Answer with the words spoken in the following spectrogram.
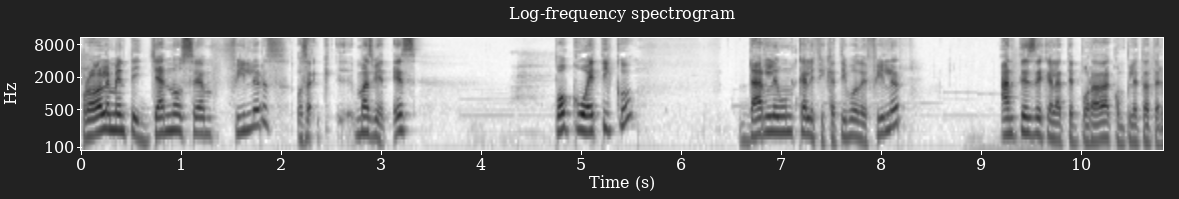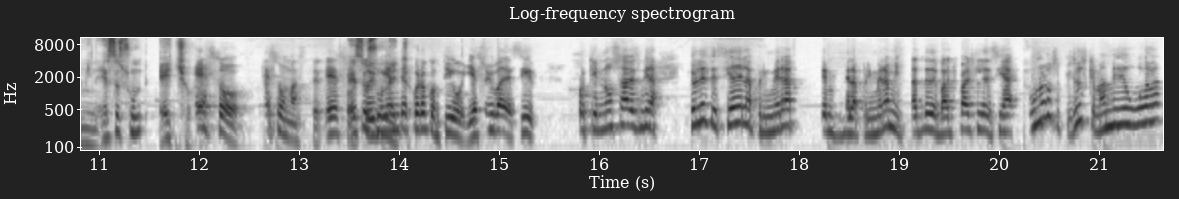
probablemente ya no sean fillers, o sea, más bien es poco ético darle un calificativo de filler antes de que la temporada completa termine. Eso es un hecho. Eso, eso, Master, eso. Eso Estoy es un bien de hecho. acuerdo contigo y eso iba a decir. Porque no sabes, mira, yo les decía de la primera, de la primera mitad de The Bad Batch, les decía, uno de los episodios que más me dio hueva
